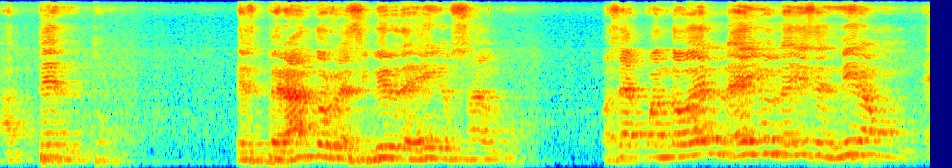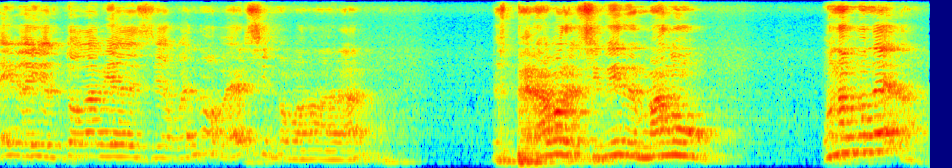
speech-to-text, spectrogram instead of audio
atento, esperando recibir de ellos algo. O sea, cuando él, ellos le dicen, mira, él, todavía decía, bueno, a ver si me van a dar algo. Esperaba recibir, hermano, una moneda.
